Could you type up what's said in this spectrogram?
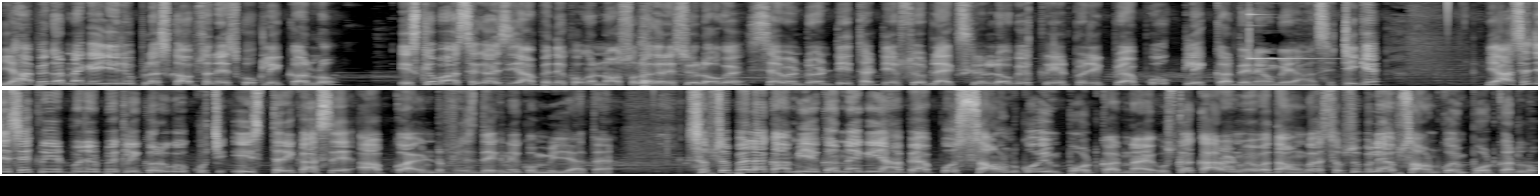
यहाँ पे करना कि ये जो प्लस का ऑप्शन है, इसको क्लिक कर लो। इसके बाद से गाइस यहाँ पे देखोगे नौ सौ लगे रेशियो लोगे seven twenty thirty F black screen लोगे क्रिएट प्रोजेक्ट पे आपको क्लिक कर देने होंगे यहाँ से, ठीक है? यहाँ से जैसे क्रिएट प्रोजेक्ट पे क्लिक करोगे, कुछ इस तरीक़ा से आपका इंटरफेस देखने को मिल जाता है। सबसे पहला काम ये करना है कि यहाँ पे आपको साउंड को इंपोर्ट करना है। उसका कारण मैं बताऊँगा। सबसे पहले आप साउंड को इम्पोर्ट कर लो।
